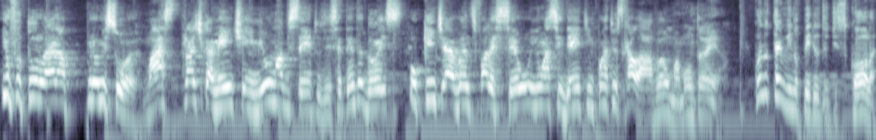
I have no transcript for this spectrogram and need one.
E o futuro era promissor, mas tragicamente em 1972, o Kent Evans faleceu em um acidente enquanto escalava uma montanha. Quando termina o período de escola,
